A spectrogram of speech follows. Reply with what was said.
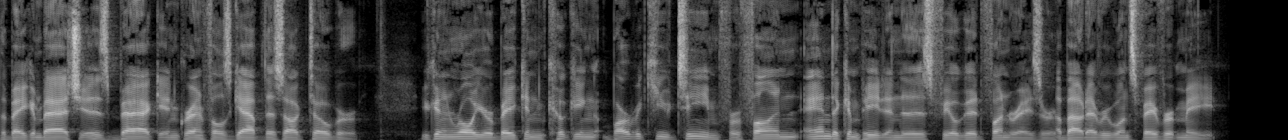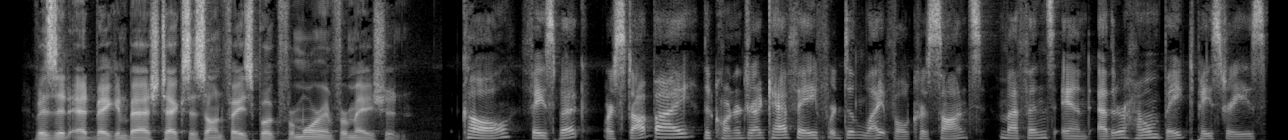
The Bacon Bash is back in Cranfills Gap this October. You can enroll your bacon cooking barbecue team for fun and to compete into this feel good fundraiser about everyone's favorite meat. Visit at Bacon Bash Texas on Facebook for more information. Call, Facebook, or stop by the Corner Drug Cafe for delightful croissants, muffins, and other home baked pastries.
